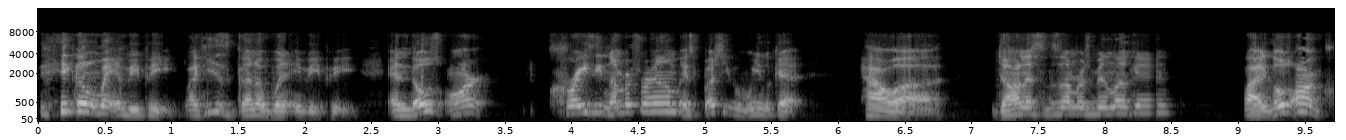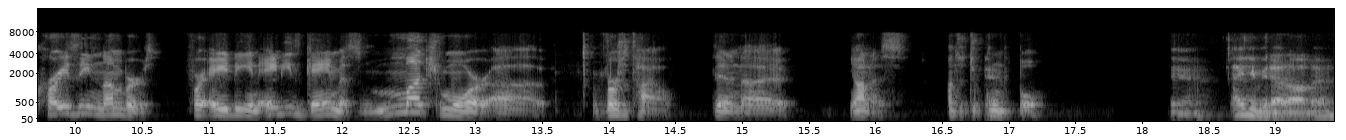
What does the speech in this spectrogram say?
he's gonna win MVP. Like he's gonna win MVP. And those aren't crazy numbers for him, especially when you look at how uh Giannis's numbers been looking. Like those aren't crazy numbers for AD, and AD's game is much more uh versatile than uh Giannis Antetokounmpo. Yeah, I give you that all day.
